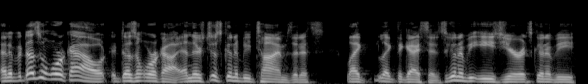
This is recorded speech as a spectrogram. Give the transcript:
And if it doesn't work out, it doesn't work out. And there's just going to be times that it's like like the guy said, it's going to be easier, it's going to be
